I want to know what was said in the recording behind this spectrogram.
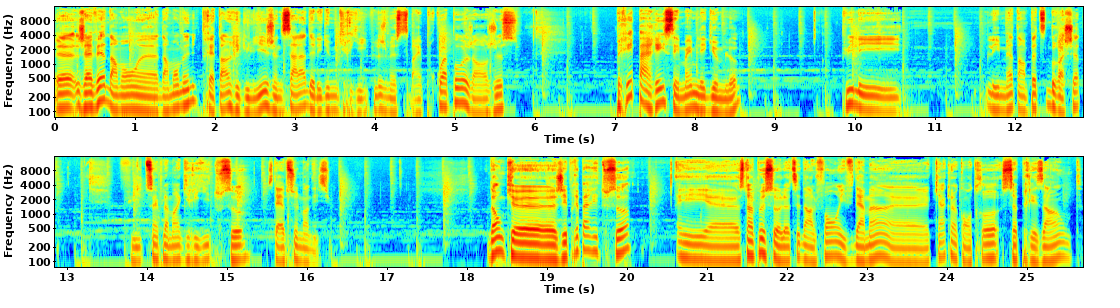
Euh, j'avais dans mon, euh, dans mon menu de traiteur régulier, j'ai une salade de légumes grillés. Puis là, je me suis dit, ben pourquoi pas, genre, juste préparer ces mêmes légumes-là, puis les, les mettre en petites brochettes, puis tout simplement griller tout ça. C'était absolument délicieux. Donc, euh, j'ai préparé tout ça. Et euh, c'est un peu ça, là, dans le fond, évidemment, euh, quand un contrat se présente,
